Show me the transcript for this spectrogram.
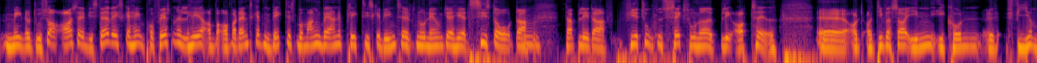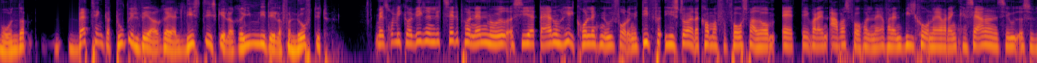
mener du så også, at vi stadigvæk skal have en professionel her, og, og hvordan skal den vægtes? Hvor mange værnepligtige skal vi indtale? Nu nævnte jeg her, at sidste år, der, mm. der blev der 4.600 blev optaget, øh, og, og de var så inde i kun øh, fire måneder. Hvad tænker du vil være realistisk, eller rimeligt, eller fornuftigt? Men jeg tror, vi går virkelig lidt tæt på en anden måde og siger, at der er nogle helt grundlæggende udfordringer. De historier, der kommer fra forsvaret om, at det, øh, hvordan arbejdsforholdene er, hvordan vilkårene er, hvordan kasernerne ser ud osv.,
